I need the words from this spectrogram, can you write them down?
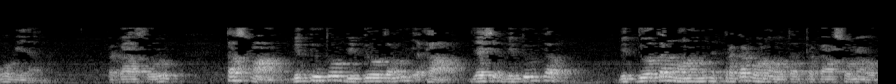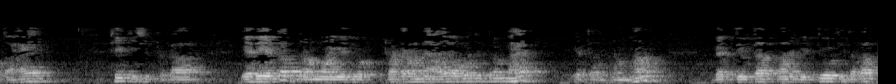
हो गया। प्रकाश स्वरूप तस्मात विद्युतो विद्योतन यथा। जैसे विद्युत का विद्योतन होना प्रकट होना होता है, प्रकाश होना होता है। ठीक इसी प्रकार, यदि एक ब्रह्म, ये जो प्रकरण में आया हुआ जो ब्रह्म है ये तो ब्रह्म विद्युत मान विद्युत तरफ़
